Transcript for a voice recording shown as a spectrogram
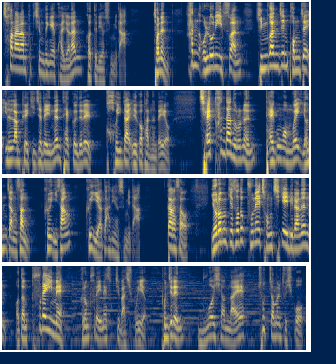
천안함 폭침 등에 관련한 것들이었습니다. 저는 한 언론이 입수한 김관진 범죄 일람표에 기재되어 있는 댓글들을 거의 다 읽어봤는데요. 제 판단으로는 대공 업무의 연장선 그 이상 그 이하도 아니었습니다. 따라서 여러분께서도 군의 정치 개입이라는 어떤 프레임에 그런 프레임에 속지 마시고요. 본질은 무엇이었나에 초점을 두시고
